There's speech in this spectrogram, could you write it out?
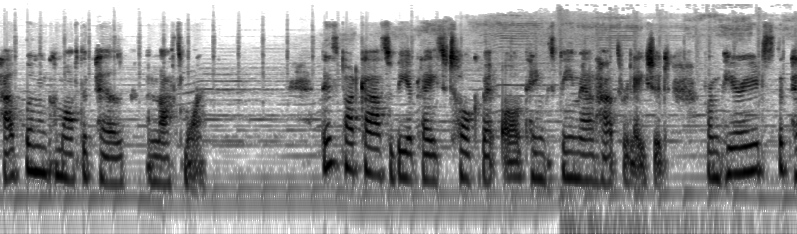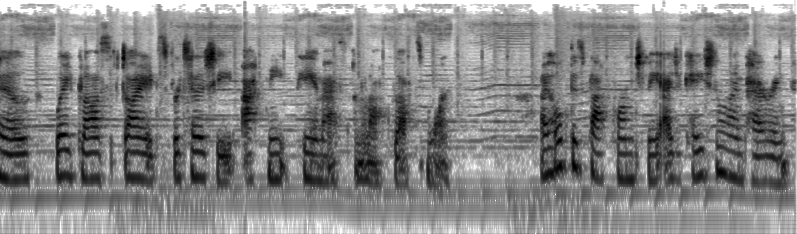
help women come off the pill, and lots more. This podcast will be a place to talk about all things female health related, from periods, the pill, weight loss, diets, fertility, acne, PMS, and lots, lots more. I hope this platform to be educational and empowering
